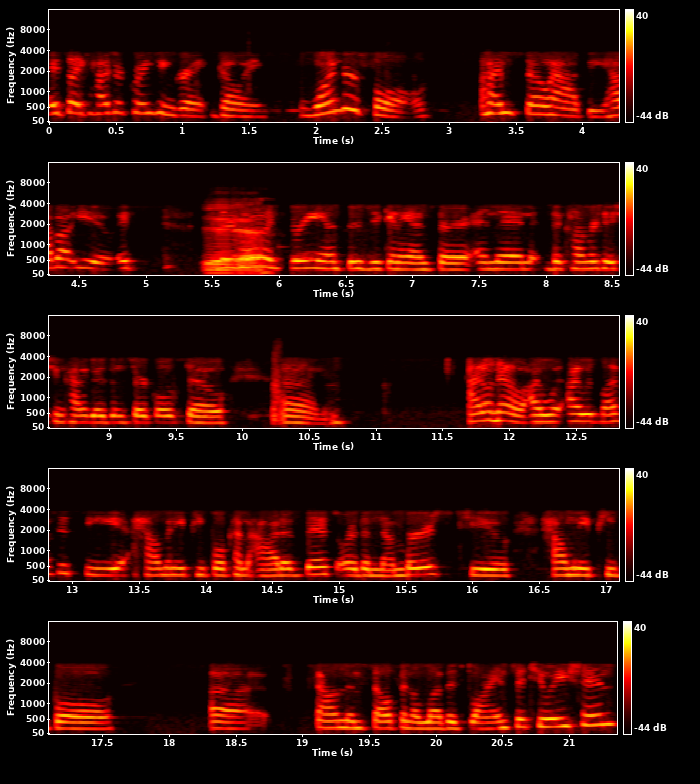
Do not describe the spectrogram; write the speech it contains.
it's like how's your quarantine going? Wonderful. I'm so happy. How about you? It's yeah. there's only like three answers you can answer, and then the conversation kind of goes in circles. So. um I don't know. I would I would love to see how many people come out of this, or the numbers to how many people uh, found themselves in a love is blind situation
